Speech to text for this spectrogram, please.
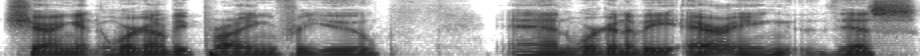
sharing it. and We're going to be praying for you, and we're going to be airing this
